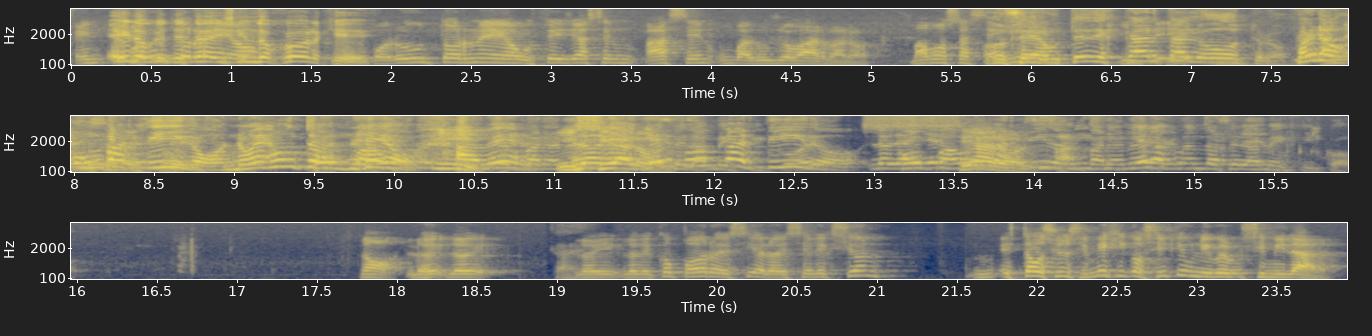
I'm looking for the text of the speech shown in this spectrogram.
es lo que te está diciendo Jorge. Por un torneo, ustedes ya hacen, hacen un barullo bárbaro. Vamos a seguir. O sea, usted descarta Y- lo otro. Bueno, un partido, no es un torneo. Y- A ver, y lo de ayer fue un partido. ¿eh? Lo de ayer Copa fue un partido, ni para siquiera nada fue un ganándosela a torneo. México. No, lo, lo- lo- lo de Copa Oro decía, lo de selección, Estados Unidos y México sí tiene un nivel similar.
